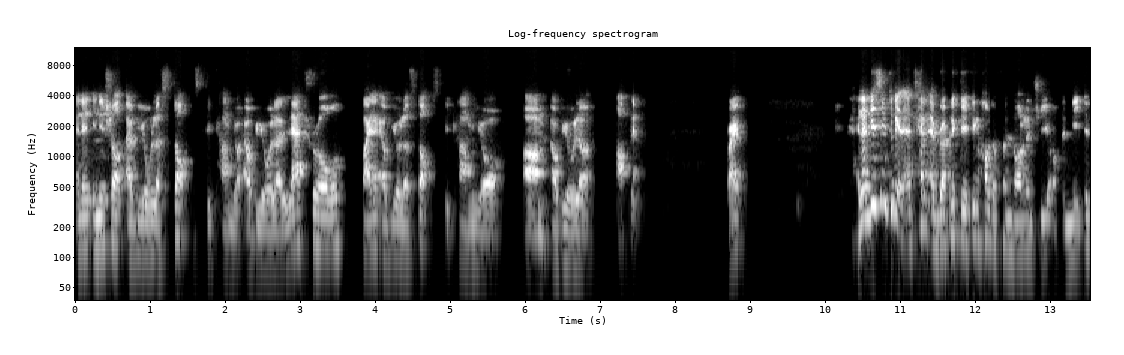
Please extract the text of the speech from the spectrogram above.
and then initial alveolar stops become your alveolar lateral, final alveolar stops become your um, alveolar right? And then this seems to be an attempt at replicating how the phonology of the native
